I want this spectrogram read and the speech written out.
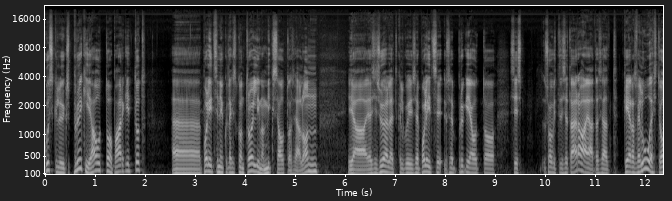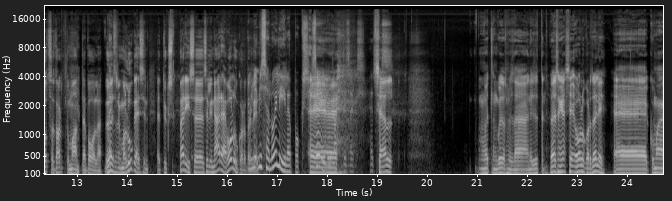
kuskil üks prügiauto pargitud äh,, politseinikud läksid kontrollima, miks see auto seal on ja, ja siis ühel hetkel, kui see politsei, see prügiauto siis sooviti seda ära ajada sealt, keeras veel uuesti otsa Tartu maantee poole. ühesõnaga ma lugesin, et üks päris äh, selline ärev olukord oli. mis seal oli lõpuks, see jäi lahtiseks. seal kas..., ma mõtlen, kuidas ma seda nüüd ütlen, ühesõnaga jah, see olukord oli. kui ma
